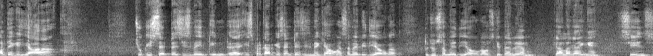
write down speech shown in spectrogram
अब देखिए यहाँ चूँकि सेंटेंसेस में इन, इस प्रकार के सेंटेंसेस में क्या होगा? समय भी दिया होगा। तो जो समय दिया होगा उसके पहले हम क्या लगाएँगे? सिंस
